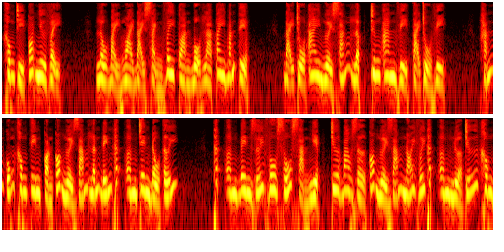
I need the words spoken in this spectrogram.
Không chỉ có như vậy. Lầu 7 ngoài đại sảnh vây toàn bộ là tay bắn tiệp. Đại chủ ai người sáng lập trưng an vị tại chủ vị. Hắn cũng không tin còn có người dám lấn đến thất âm trên đầu tới. Thất âm bên dưới vô số sản nghiệp, chưa bao giờ có người dám nói với thất âm nửa chữ không.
